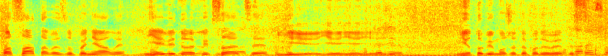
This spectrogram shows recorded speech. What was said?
Пасата ви зупиняли, є відеофіксація. Є, є, є, є, є. В Ютубі можете Ну, подивитись. хорошо.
